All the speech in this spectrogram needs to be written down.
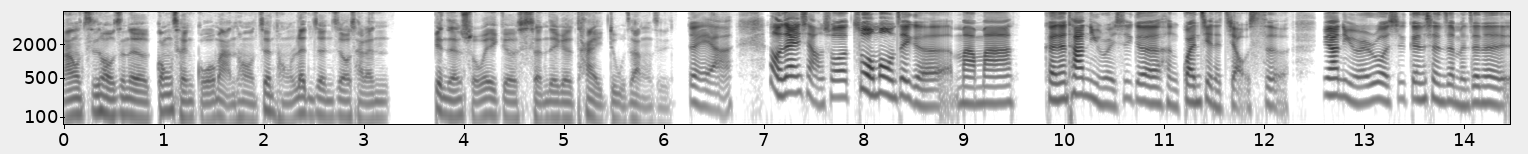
然后之后真的功成果满哈，正统认证之后才能变成所谓一个神的一个态度这样子。对呀、那我在想说，做梦这个妈妈，可能他女儿也是一个很关键的角色，因为他女儿如果是跟圣正门真的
